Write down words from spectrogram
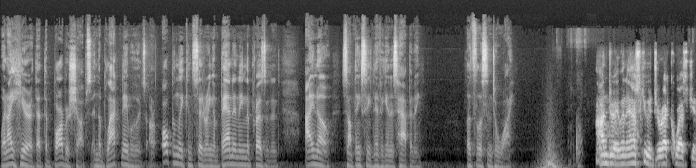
When I hear that the barbershops in the black neighborhoods are openly considering abandoning the president, I know something significant is happening. Let's listen to why. Andre, I'm going to ask you a direct question.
